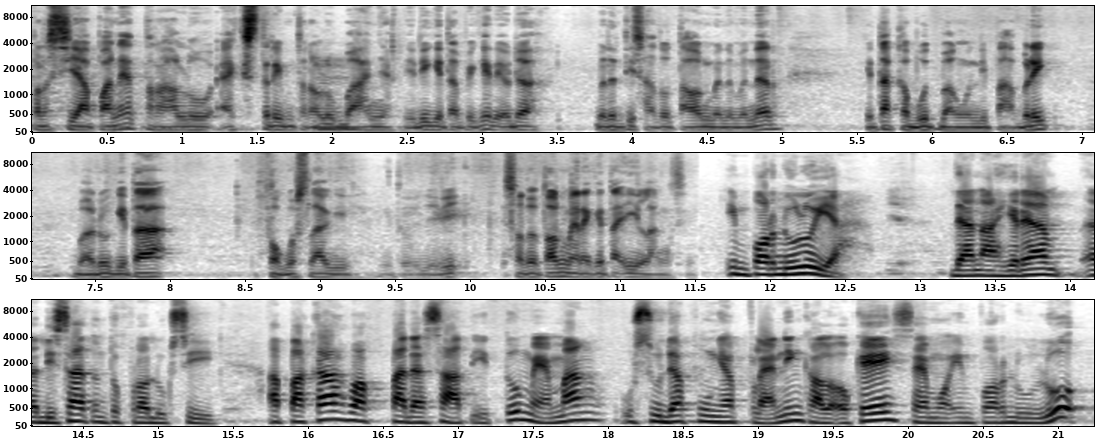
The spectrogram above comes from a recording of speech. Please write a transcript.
persiapannya terlalu ekstrim terlalu banyak. Jadi kita pikir ya udah berhenti satu tahun bener-bener kita kebut bangun di pabrik, baru kita fokus lagi gitu. Jadi satu tahun merek kita hilang sih. Impor dulu ya? Iya. Dan akhirnya eh, decide untuk produksi. Apakah pada saat itu memang sudah punya planning kalau oke saya mau impor dulu,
